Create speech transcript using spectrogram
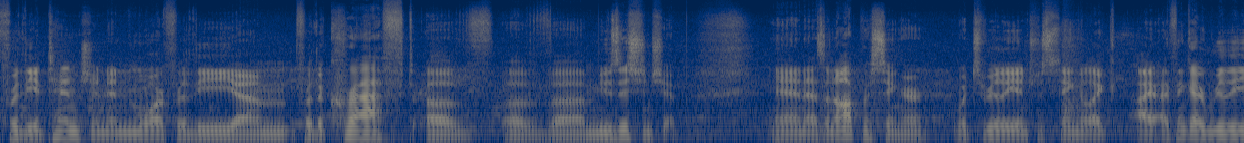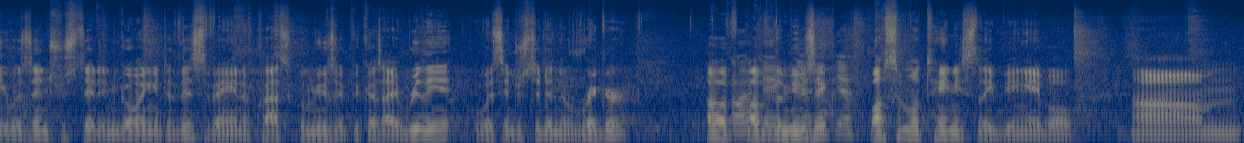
for the attention and more for the um, for the craft of of uh, musicianship. And as an opera singer, what's really interesting, like I, I think I really was interested in going into this vein of classical music because I really was interested in the rigor of, of Okay, the yes, music yes. while simultaneously being able um,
